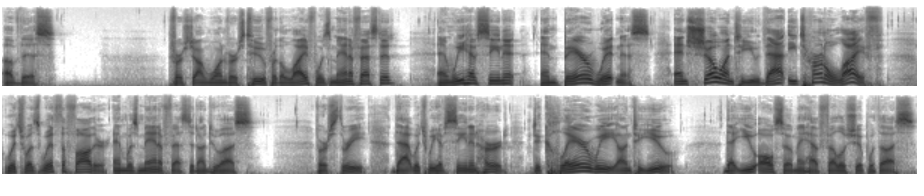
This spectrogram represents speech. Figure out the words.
of this. 1 John 1, verse 2 For the life was manifested, and we have seen it, and bear witness, and show unto you that eternal life which was with the Father and was manifested unto us. Verse 3 That which we have seen and heard, declare we unto you, that you also may have fellowship with us.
